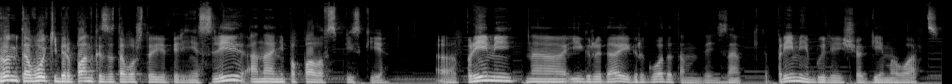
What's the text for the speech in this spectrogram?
Кроме того, Киберпанк из-за того, что ее перенесли, она не попала в списки э, премий на игры, да, игры года, там, я не знаю, какие-то премии были еще, Game Awards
